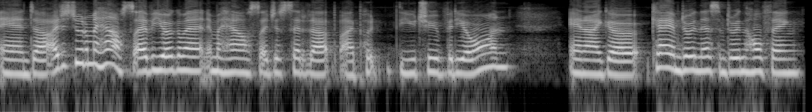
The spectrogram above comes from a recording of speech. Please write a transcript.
And uh, I just do it in my house. I have a yoga mat in my house. I just set it up. I put the YouTube video on and I go, okay, I'm doing this. I'm doing the whole thing.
